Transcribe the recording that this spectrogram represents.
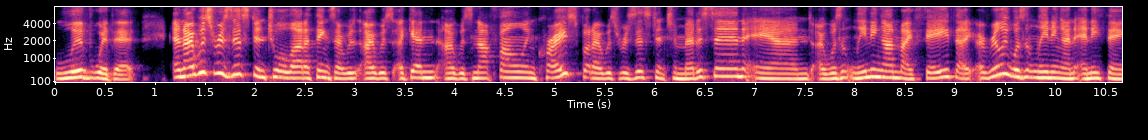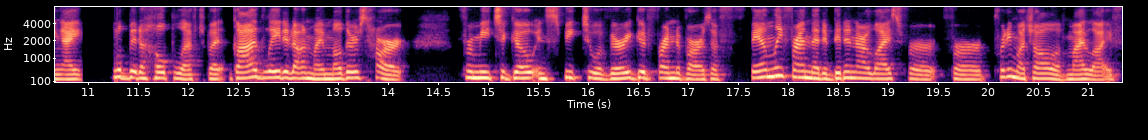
live with it. And i was resistant to a lot of things. I was i was again i was not following christ but i was resistant to medicine and i wasn't leaning on my faith. I, I really wasn't leaning on anything. I a little bit of hope left but god laid it on my mother's heart for me to go and speak to a very good friend of ours a family friend that had been in our lives for for pretty much all of my life.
